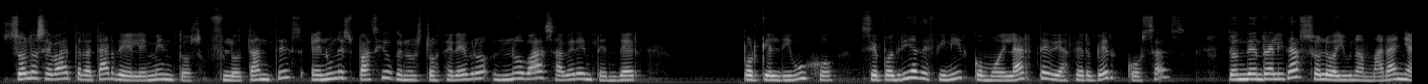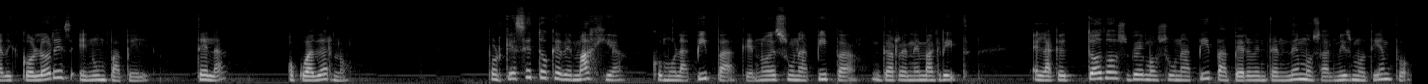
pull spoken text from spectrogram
solo se va a tratar de elementos flotantes en un espacio que nuestro cerebro no va a saber entender, porque el dibujo se podría definir como el arte de hacer ver cosas donde en realidad solo hay una maraña de colores en un papel, tela o cuaderno. Porque ese toque de magia, como la pipa, que no es una pipa, de René Magritte, en la que todos vemos una pipa pero entendemos al mismo tiempo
